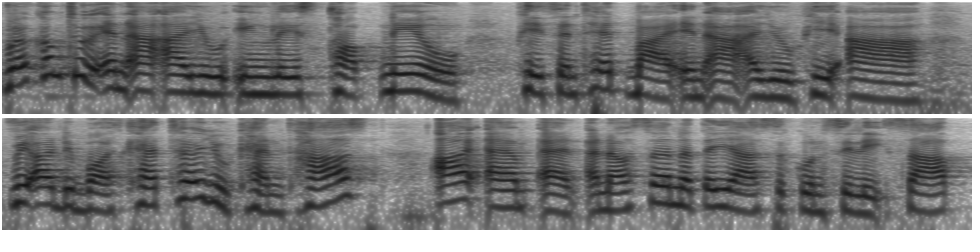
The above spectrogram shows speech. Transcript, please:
Welcome to NRIU English Top News, presented by NRIU PR. We are the broadcaster you can trust. I am an announcer Nataya Sukun Siri Sap.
